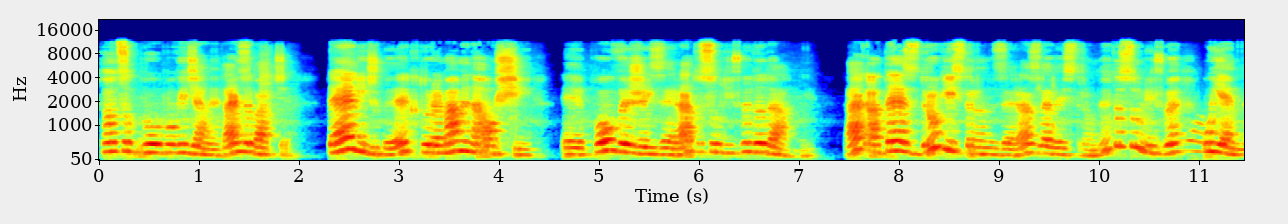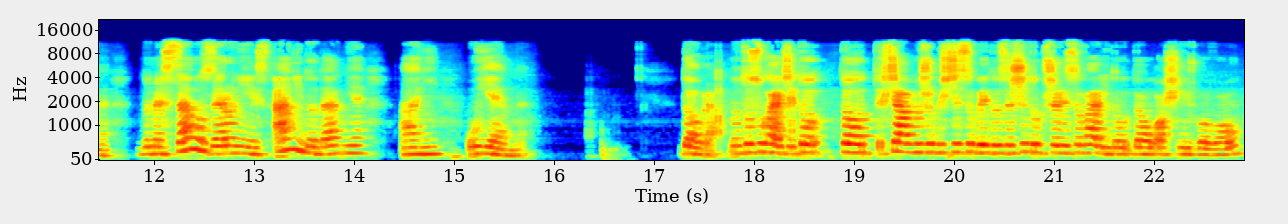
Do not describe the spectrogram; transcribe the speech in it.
to, co było powiedziane, tak? Zobaczcie. Te liczby, które mamy na osi y, powyżej zera, to są liczby dodatnie, tak? A te z drugiej strony zera, z lewej strony, to są liczby ujemne. Natomiast samo zero nie jest ani dodatnie, ani ujemne. Dobra, no to słuchajcie, to, to chciałabym, żebyście sobie do zeszytu przerysowali tą, tą oś liczbową.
